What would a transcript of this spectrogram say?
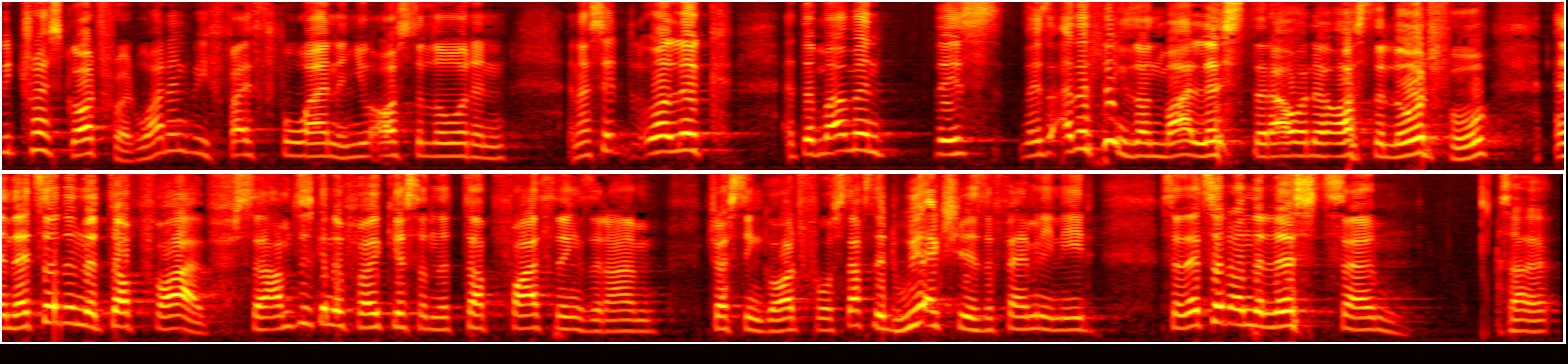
we trust God for it? Why don't we faith for one? And you ask the Lord. And, and I said, well, look, at the moment, there's, there's other things on my list that I want to ask the Lord for, and that's not in the top five. So I'm just going to focus on the top five things that I'm trusting God for, stuff that we actually as a family need. So that's not on the list. So, so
